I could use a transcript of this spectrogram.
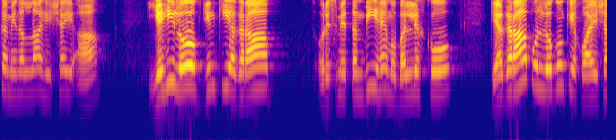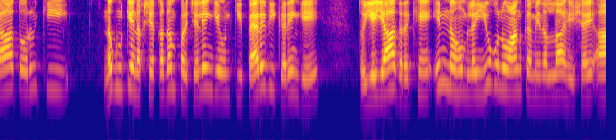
کا من اللہ شیئا، یہی لوگ جن کی اگر آپ، اور اس میں تنبیہ ہے مبلغ کو، کہ اگر آپ ان لوگوں کے خواہشات اور ان کی ان کے نقش قدم پر چلیں گے، ان کی پیروی کریں گے، تو یہ یاد رکھیں ان نہ یغنو کا من اللہ شیئا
